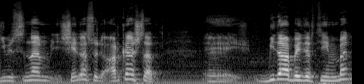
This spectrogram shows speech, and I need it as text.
gibisinden şeyler söylüyor. Arkadaşlar e, bir daha belirteyim ben.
